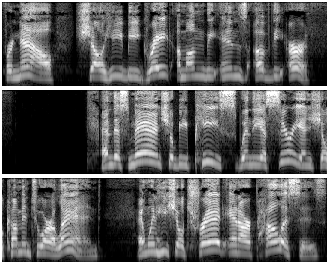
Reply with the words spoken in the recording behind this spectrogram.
for now shall he be great among the ends of the earth. And this man shall be peace when the Assyrians shall come into our land, and when he shall tread in our palaces,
